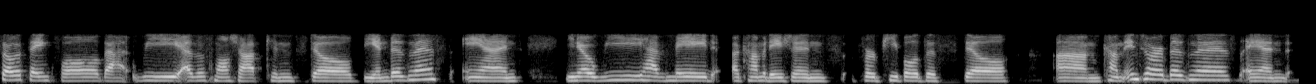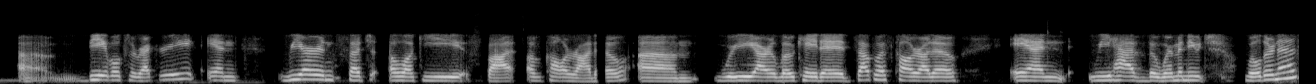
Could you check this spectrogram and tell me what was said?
so thankful that we, as a small shop, can still be in business. And, you know, we have made accommodations for people to still um, come into our business and um, be able to recreate. And we are in such a lucky spot of Colorado. Um, we are located Southwest Colorado and we have the Weminuche Wilderness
